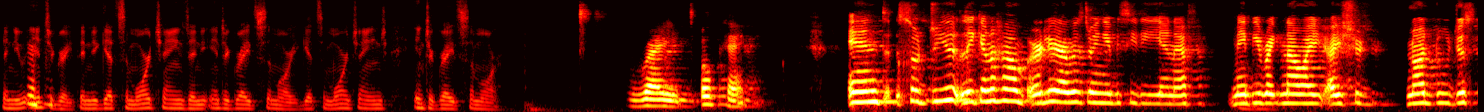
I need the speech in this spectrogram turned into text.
then you Mhm. integrate, then you get some more change, then you integrate some more. You get some more change, integrate some more. right. Okay. And so do you like you know how earlier I was doing A B C D E and F? Maybe right now I I should not do just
